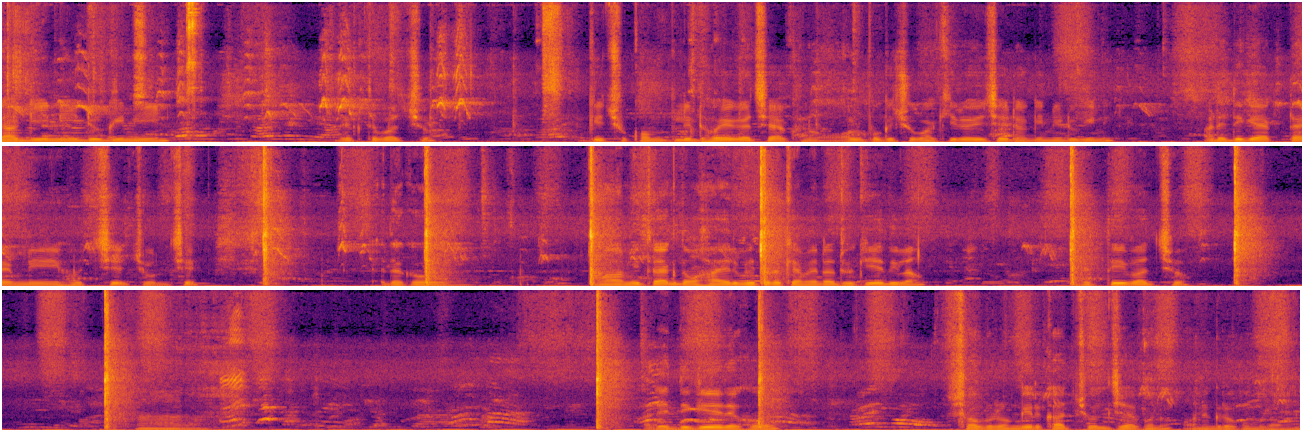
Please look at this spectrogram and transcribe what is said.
ডাগিনি, ডুগিনি দেখতে পাচ্ছ। কিছু কমপ্লিট হয়ে গেছে, এখনও অল্প কিছু বাকি রয়েছে ডাগিনি, ডুগিনি। আর এদিকে একটা এমনি হচ্ছে, চলছে। দেখো, মা, আমি তো একদম হাইয়ের ভিতরে ক্যামেরা ঢুকিয়ে দিলাম। দেখতেই পাচ্ছ। আর এদিকে দেখো, সব রঙের কাজ চলছে এখনও। অনেক রকম রঙ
